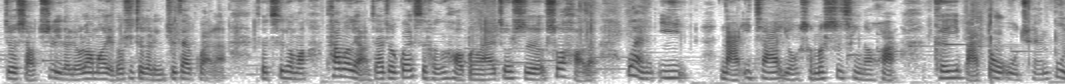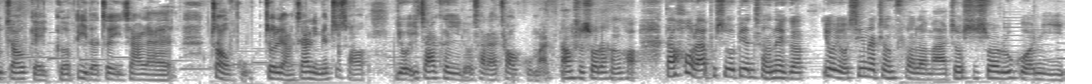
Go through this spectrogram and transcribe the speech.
就小区里的流浪猫也都是这个邻居在管了，就七个猫，他们两家就关系很好，本来就是说好了，万一哪一家有什么事情的话，可以把动物全部交给隔壁的这一家来照顾，就两家里面至少有一家可以留下来照顾嘛。当时说的很好，但后来不是又变成那个又有新的政策了吗？就是说，如果你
